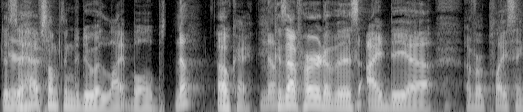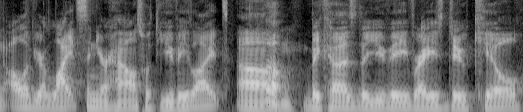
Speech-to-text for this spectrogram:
Does it have Nashville. something to do with light bulbs? No, Okay. No. Because I've heard of this idea of replacing all of your lights in your house with UV lights um, because the UV rays do kill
